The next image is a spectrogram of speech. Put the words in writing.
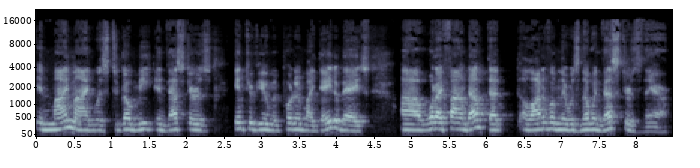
in my mind was to go meet investors interview them and put in my database. Uh, what i found out that a lot of them there was no investors there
